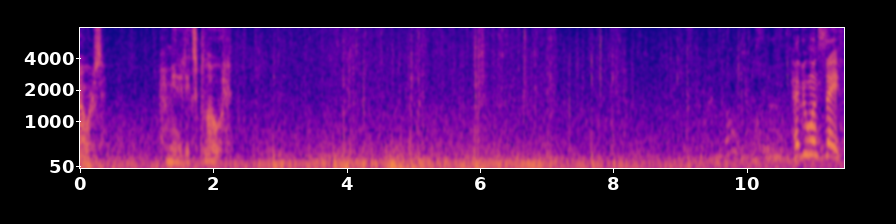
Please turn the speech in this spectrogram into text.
Powers. I made it explode. Everyone's safe.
